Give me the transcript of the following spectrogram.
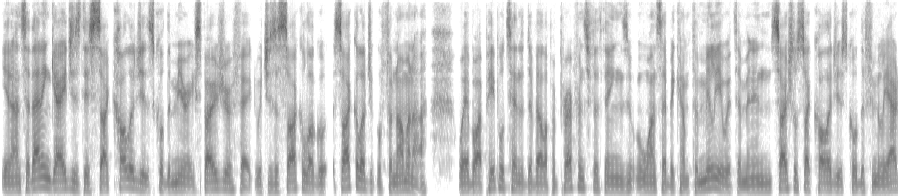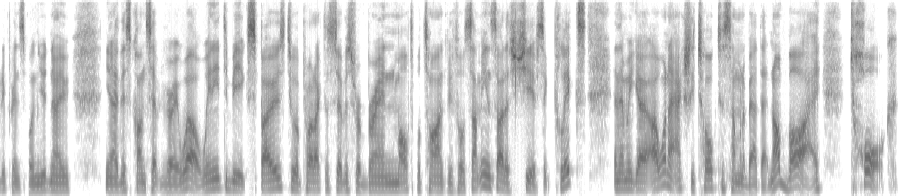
you know and so that engages this psychology that's called the mere exposure effect which is a psychological psychological phenomena whereby people tend to develop a preference for things once they become familiar with them and social psychology it's called the familiarity principle and you'd know you know this concept very well we need to be exposed to a product or service or a brand multiple times before something inside us shifts it clicks and then we go i want to actually talk to someone about that not buy talk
